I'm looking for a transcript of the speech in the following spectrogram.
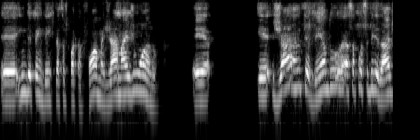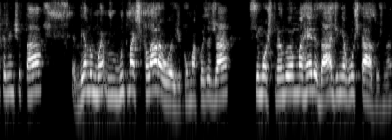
é, independente dessas plataformas, já há mais de um ano. É, é, já antevendo essa possibilidade que a gente está vendo muito mais clara hoje, com uma coisa já se mostrando uma realidade em alguns casos. Né?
